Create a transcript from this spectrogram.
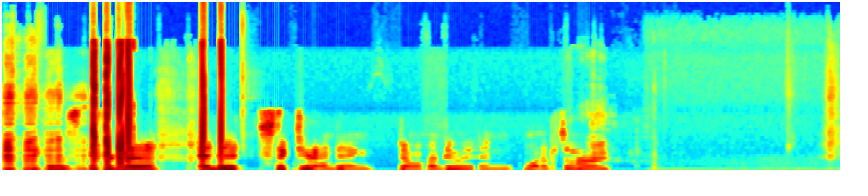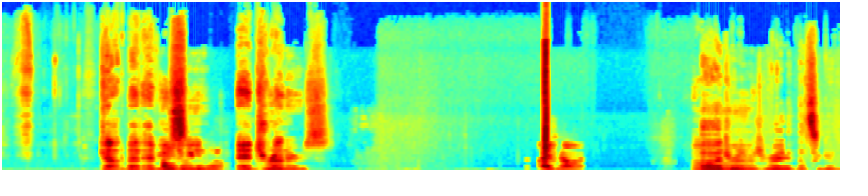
because if you're gonna end it, stick to your ending. Don't undo it in one episode. right. God, but have you seen. Edgerunners? I've not. Oh, Edgerunner's great. That's a good.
